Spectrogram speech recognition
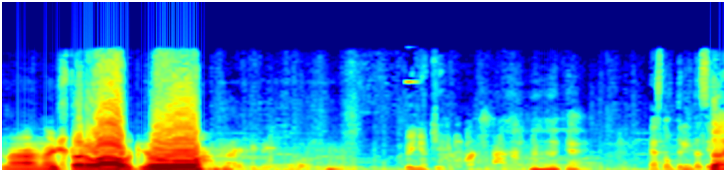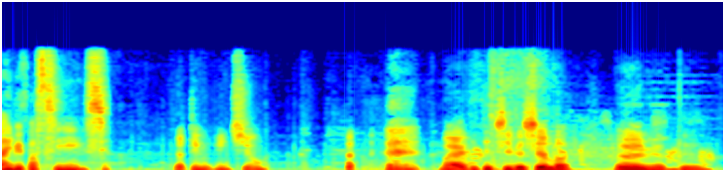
Não, não estoura o áudio. Ai, ai. Restam 30 segundos. Dai-me paciência. Eu tenho 21. maior detetive é Sherlock. Ai, meu Deus.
